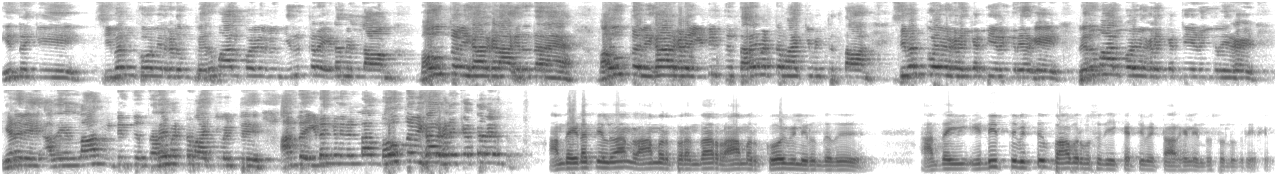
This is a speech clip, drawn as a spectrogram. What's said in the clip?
இன்றைக்கு சிவன் கோவில்களும் பெருமாள் கோவில்களும் இருக்கிற இடமெல்லாம் பௌத்த விகார்களாக இருந்தன. பௌத்த விகார்களை இடித்து தரைமட்டமாக்கி விட்டுத்தான் சிவன் கோவில்களை கட்டி இருக்கிறீர்கள் பெருமாள் கோவில்களை கட்டி இருக்கிறீர்கள் எனவே அதையெல்லாம் இடித்து தரைமட்டமாக்கி விட்டு அந்த இடங்களில் எல்லாம் பௌத்த விகார்களை கட்ட வேண்டும். அந்த இடத்தில் தான் ராமர் பிறந்தார் ராமர் கோவில் இருந்தது. அதை இடித்து விட்டு பாபர் மசூதியை கட்டிவிட்டார்கள் என்று சொல்லுகிறீர்கள்.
